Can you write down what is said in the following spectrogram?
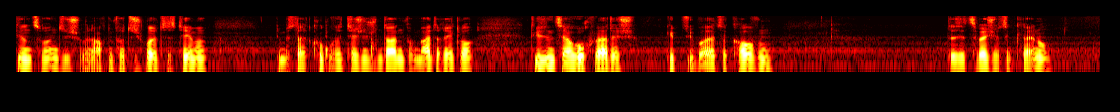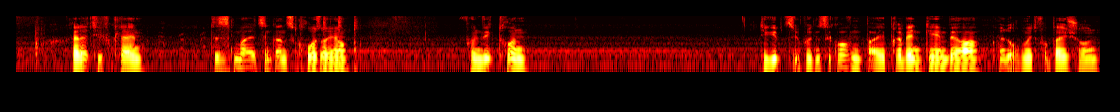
24 und 48 Volt Systeme. Ihr müsst halt gucken auf die technischen Daten vom Laderegler. Die sind sehr hochwertig, gibt es überall zu kaufen. Das ist jetzt zum Beispiel jetzt ein kleiner, relativ klein. Das ist mal jetzt ein ganz großer hier von Victron. Die gibt es übrigens zu kaufen bei Prevent GmbH. Könnt ihr auch mit vorbeischauen.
